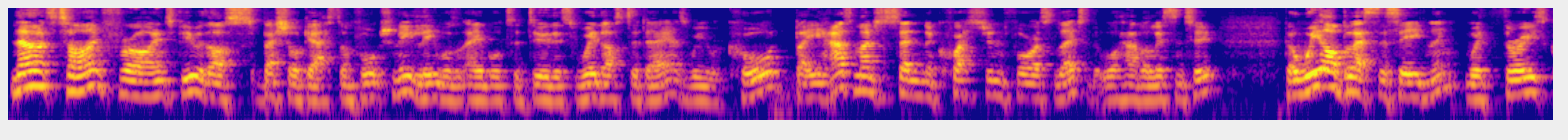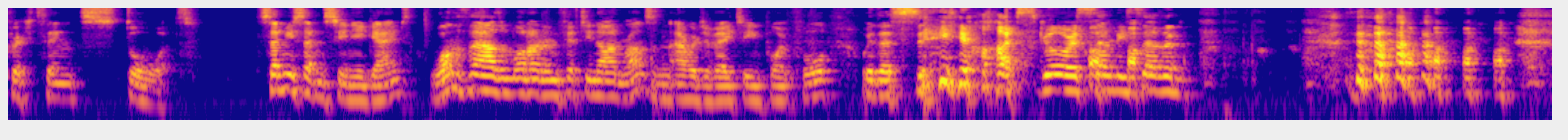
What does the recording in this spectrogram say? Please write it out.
Now it's time for our interview with our special guest. Unfortunately, Lee wasn't able to do this with us today as we record, but he has managed to send in a question for us later that we'll have a listen to. But we are blessed this evening with Three's cricketing stalwart. 77 senior games, 1,159 runs at an average of 18.4, with a senior high score of 77.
